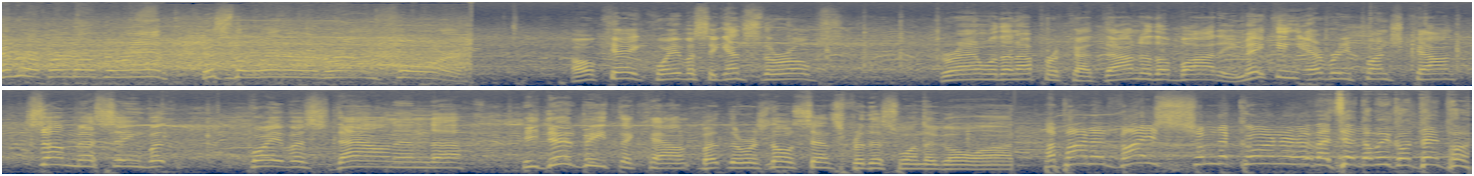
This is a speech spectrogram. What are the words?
And Roberto Duran is the winner in round four. Okay, Cuevas against the ropes. Duran with an uppercut down to the body, making every punch count. Some missing, but Cuevas down, and uh, he did beat the count, but there was no sense for this one to go on. Upon advice from the corner of Me siento muy contento.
